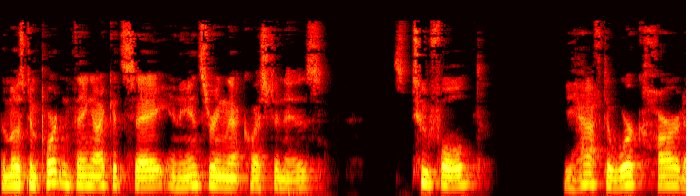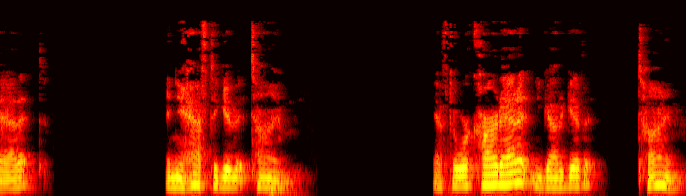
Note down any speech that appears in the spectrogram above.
The most important thing I could say in answering that question is it's twofold. You have to work hard at it, and you have to give it time. You have to work hard at it, and you got to give it time.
